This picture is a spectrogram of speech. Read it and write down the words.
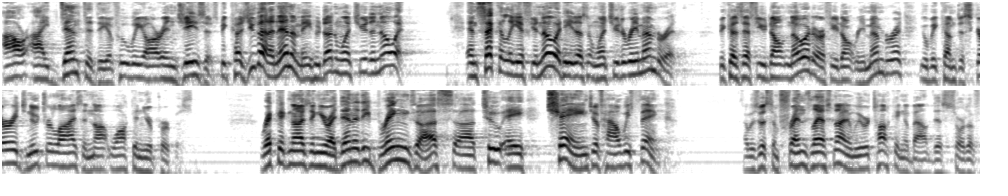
our identity of who we are in Jesus. Because you got an enemy who doesn't want you to know it. And secondly, if you know it, he doesn't want you to remember it. Because if you don't know it or if you don't remember it, you'll become discouraged, neutralized, and not walk in your purpose. Recognizing your identity brings us uh, to a change of how we think. I was with some friends last night and we were talking about this sort of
